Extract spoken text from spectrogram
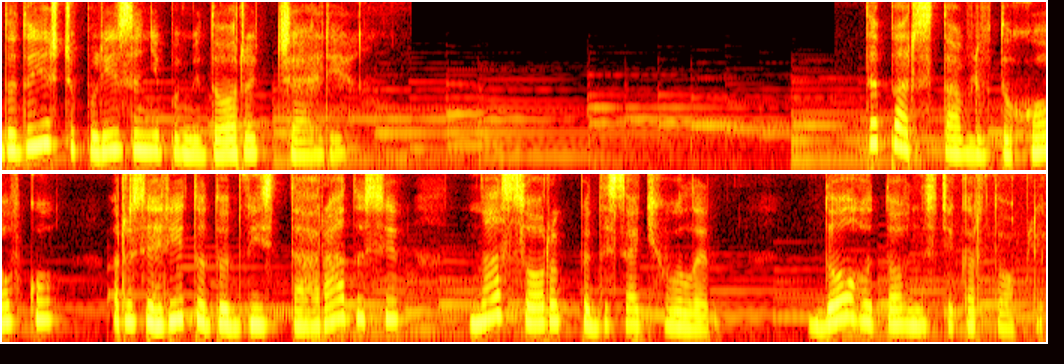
Додаю ще порізані помідори черрі. Тепер ставлю в духовку розігріту до 200 градусів на 40-50 хвилин до готовності картоплі.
